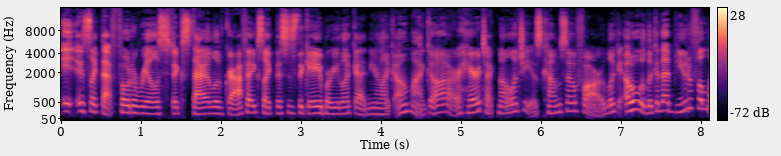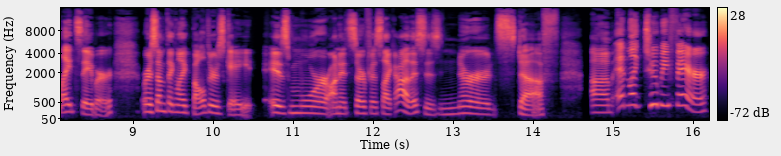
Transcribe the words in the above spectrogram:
it's like that photorealistic style of graphics like this is the game where you look at and you're like oh my god our hair technology has come so far. Look oh look at that beautiful lightsaber. Or something like Baldur's Gate is more on its surface like oh this is nerd stuff um and like to be fair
